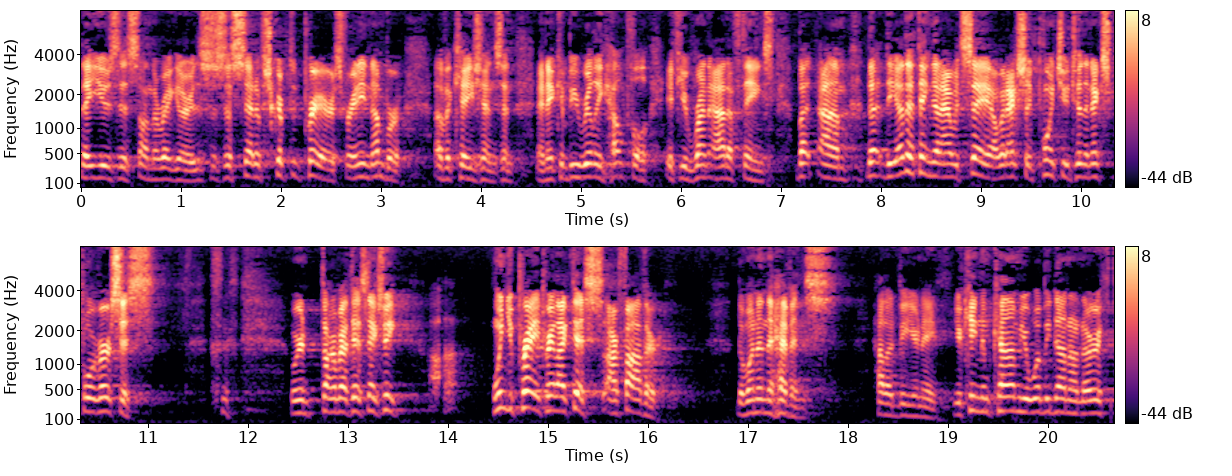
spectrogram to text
they use this on the regular. This is a set of scripted prayers for any number of occasions, and and it can be really helpful if you run out of things. But um, the the other thing that I would say, I would actually point you to the next four verses. We're going to talk about this next week. Uh, when you pray, pray like this Our Father, the one in the heavens, Hallowed be your name. Your kingdom come, your will be done on earth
